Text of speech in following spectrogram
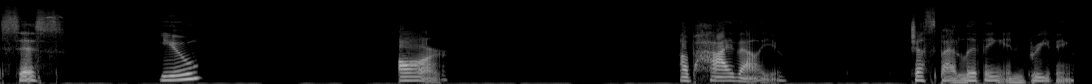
Sis, you are of high value just by living and breathing.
